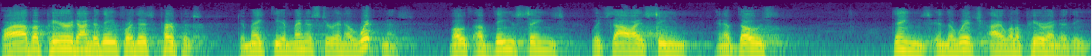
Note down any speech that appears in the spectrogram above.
For I have appeared unto thee for this purpose, to make thee a minister and a witness, both of these things which thou hast seen, and of those things in the which I will appear unto thee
